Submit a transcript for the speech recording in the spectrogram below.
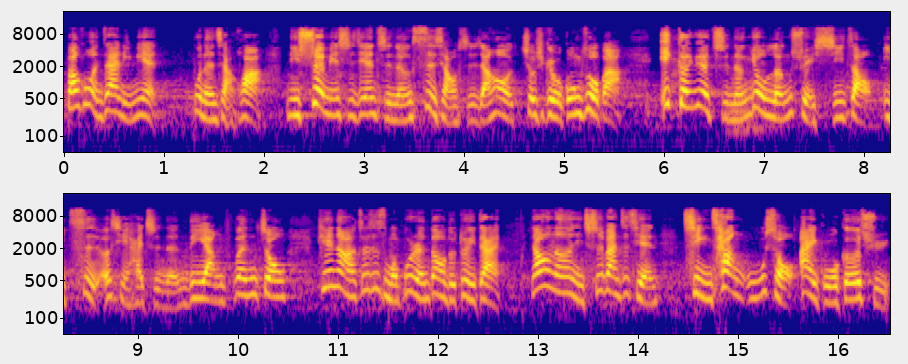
包括你在里面不能讲话，你睡眠时间只能四小时，然后就去给我工作吧。一个月只能用冷水洗澡一次，而且还只能两分钟。天哪，这是什么不人道的对待？然后呢，你吃饭之前请唱五首爱国歌曲。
